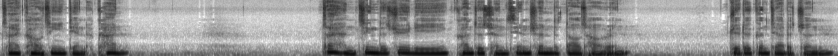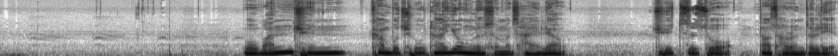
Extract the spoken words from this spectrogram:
再靠近一点的看，在很近的距离看着陈先生的稻草人，觉得更加的真。我完全看不出他用了什么材料去制作稻草人的脸。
